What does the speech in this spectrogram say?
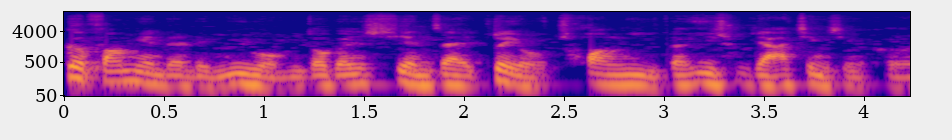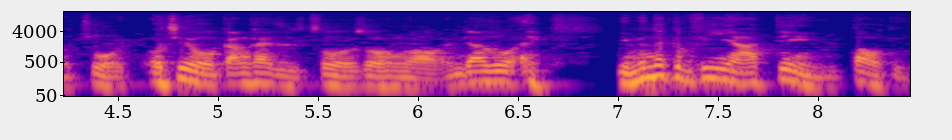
各方面的领域，我们都跟现在最有创意的艺术家进行合作。我记得我刚开始做的时候很好，人家说：“哎，你们那个 VR 电影到底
